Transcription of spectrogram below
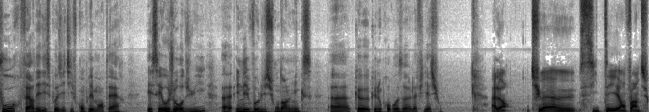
pour faire des dispositifs complémentaires. Et c'est aujourd'hui une évolution dans le mix que, que, nous propose l'affiliation. Alors, tu as cité, enfin, tu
